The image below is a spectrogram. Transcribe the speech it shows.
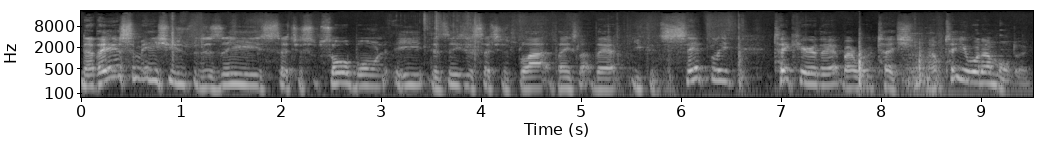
Now, there is some issues with disease, such as some soil-borne e- diseases such as blight things like that. You can simply take care of that by rotation. I'll tell you what I'm gonna do.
